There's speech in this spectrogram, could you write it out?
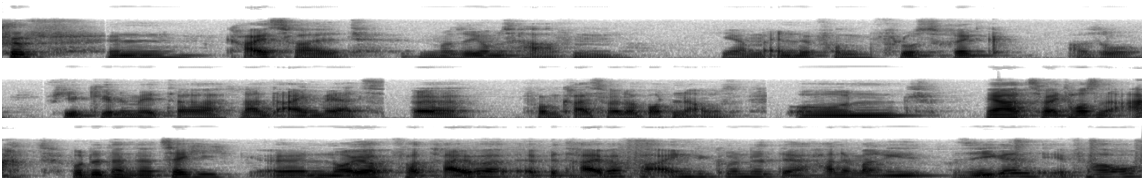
Schiff in Greifswald, im Museumshafen, hier am Ende vom Fluss Rick, also vier Kilometer landeinwärts. Äh, vom Kreisweiler Botten aus. Und ja, 2008 wurde dann tatsächlich äh, ein neuer Vertreiber, äh, Betreiberverein gegründet, der Hannemarie Segeln e.V.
